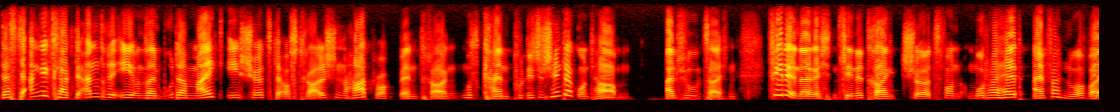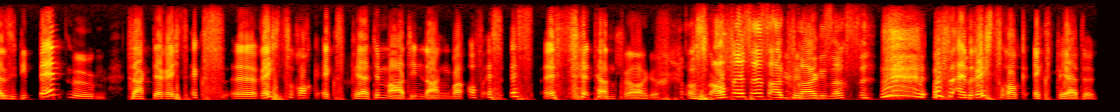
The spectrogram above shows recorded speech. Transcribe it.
Dass der Angeklagte André E. und sein Bruder Mike E. Shirts der australischen Hardrock-Band tragen, muss keinen politischen Hintergrund haben. Anführungszeichen. Viele in der rechten Szene tragen Shirts von Motorhead einfach nur, weil sie die Band mögen, sagt der Rechtsex äh, Rechtsrock-Experte Martin Langenbach auf SZ-Anfrage. Aus, auf SS-Anfrage sagst du. Was ist ein Rechtsrock-Experte?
